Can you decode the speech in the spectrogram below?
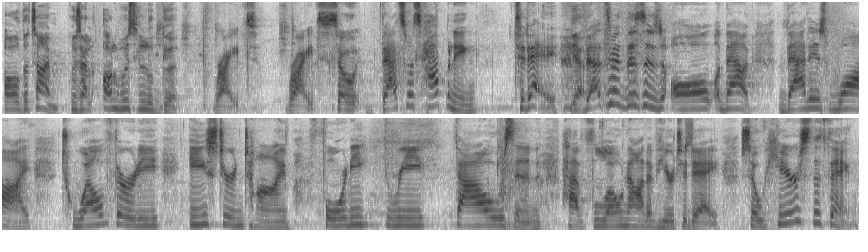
all the time because I'll always look good. Right, right. So that's what's happening today. Yeah. That's what this is all about. That is why 12:30 Eastern Time, 43,000 have flown out of here today. So here's the thing.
